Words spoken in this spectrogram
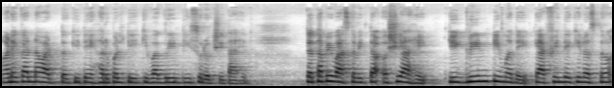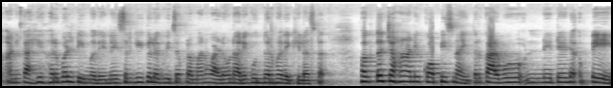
अनेकांना वाटतं की ते हर्बल टी किंवा ग्रीन टी सुरक्षित आहेत. तथापि वास्तविकता अशी आहे की ग्रीन टीमध्ये कॅफिन देखील असतं आणि काही हर्बल टीमध्ये नैसर्गिक लघवीचं प्रमाण वाढवणारे गुणधर्म देखील असतात. फक्त चहा आणि कॉफीच नाही तर कार्बोनेटेड पेय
